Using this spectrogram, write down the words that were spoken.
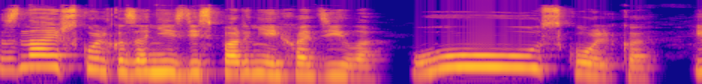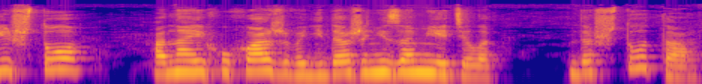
Знаешь, сколько за ней здесь парней ходило? у, -у, -у сколько! И что? Она их ухаживаний даже не заметила. Да что там,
